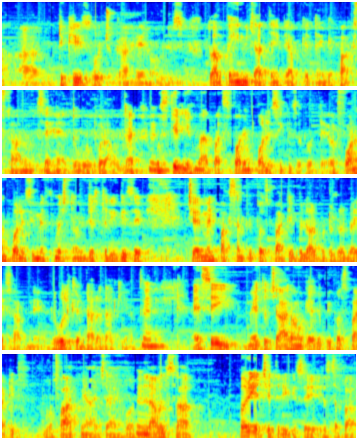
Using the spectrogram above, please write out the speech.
डिक्रीज हो चुका है इन ऑल दिस तो आप कहीं भी चाहते हैं कि आप कहते हैं कि पाकिस्तान से हैं तो वो थोड़ा होता है। उसके लिए हमारे पास फॉरेन पॉलिसी की ज़रूरत है। और फॉरेन पॉलिसी में समझता हूँ जिस तरीके से chairman Pakistan Peoples Party Bilal Bhutto Zardari sahab ने रोल किरदार अदा किया था। ऐसे ही मैं तो चाह रहा हूँ कि अगर पीपल्स पार्टी वफात में आ जाए और बिलावल साहब बड़े अच्छे तरीके से इस दफ़ा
